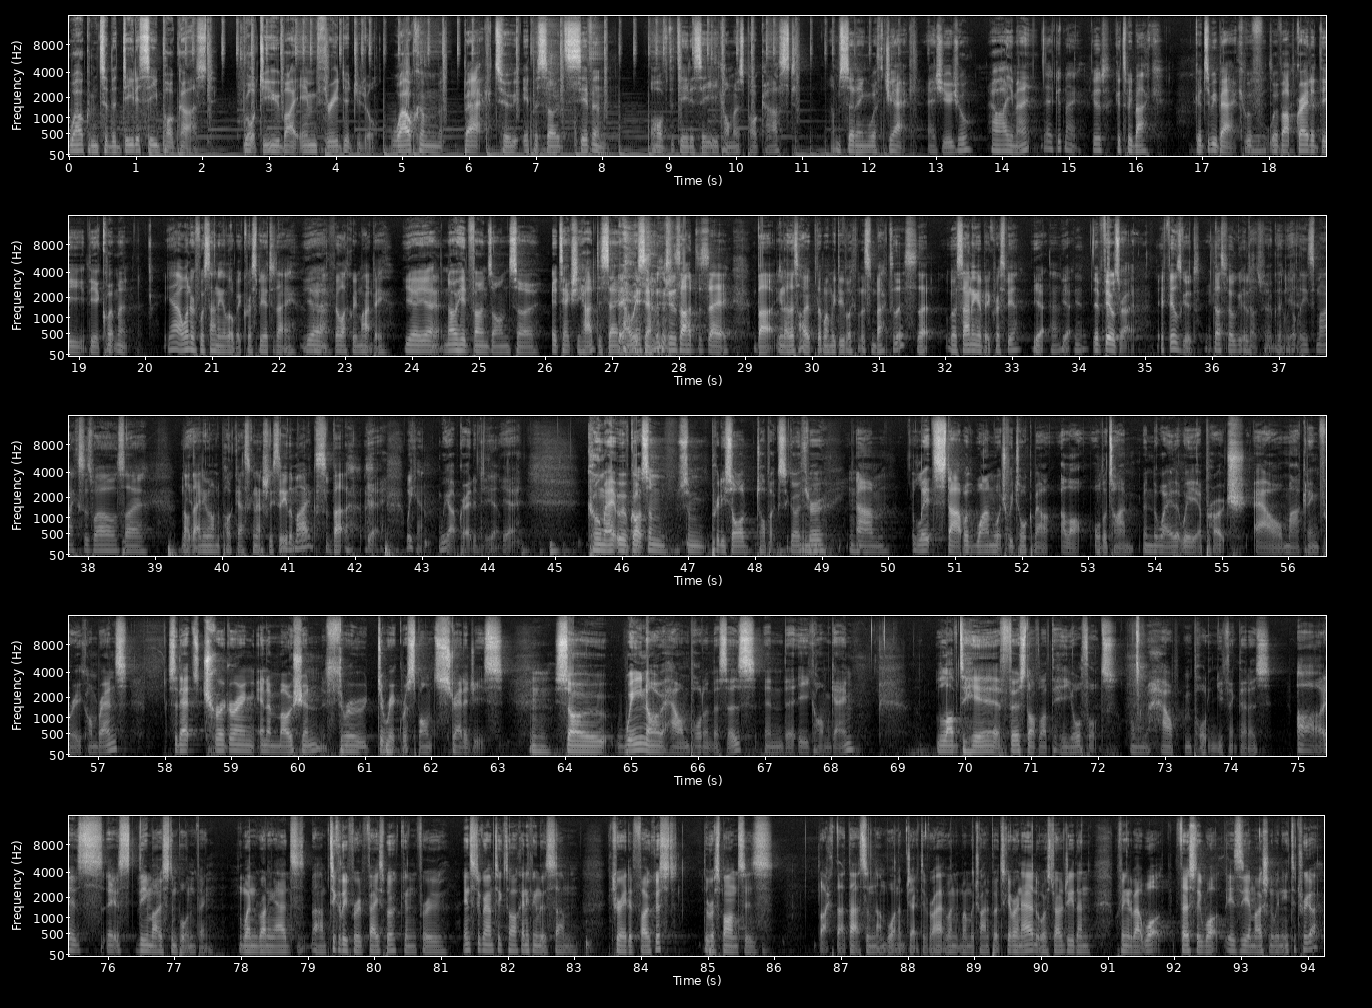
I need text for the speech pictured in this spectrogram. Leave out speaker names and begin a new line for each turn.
Welcome to the D2C podcast, brought to you by M3 Digital.
Welcome back to episode seven of the D2C e commerce podcast. I'm sitting with Jack as usual. How are you, mate?
Yeah, good mate. Good. Good to be back.
Good to be back. We've we've upgraded the the equipment.
Yeah, I wonder if we're sounding a little bit crispier today.
Yeah.
I feel like we might be.
Yeah, yeah.
Yeah.
No headphones on, so it's actually hard to say how we sound.
it's hard to say, but you know, let's hope that when we do look and listen back to this, that we're sounding a bit crispier.
yeah,
Uh,
yeah. It feels right.
It feels good. It does feel good.
It does feel good,
We've got
yeah.
these mics as well, so not
Yeah.
that anyone on the podcast can actually see the mics, but
Yeah,
we can.
we upgraded.
Yeah.
yeah. Cool, mate. We've got some some pretty solid topics to go through.
Mhm.
Um, let's start with one which we talk about a lot all the time in the way that we approach our marketing for ecom brands. So that's triggering an emotion through direct response strategies.
Mhm.
So we know how important this is in the ecom game. Love to hear, first off, love to hear your thoughts on how important you think that is.
Oh, it's it's the most important thing when running ads, um, particularly through Facebook and through Instagram, TikTok, anything that's um, creative focused. The response is like that. That's the number one objective, right? When when we're trying to put together an ad or a strategy, then we're thinking about what. Firstly, what is the emotion we need to trigger,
